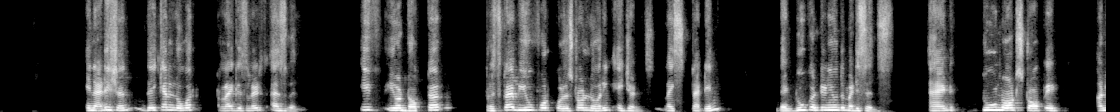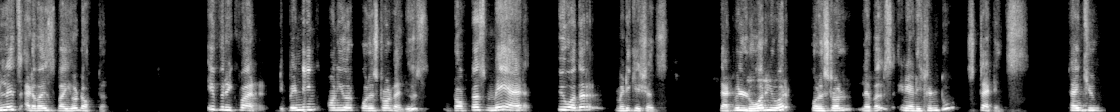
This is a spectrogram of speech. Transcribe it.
In addition, they can lower triglycerides as well. If your doctor prescribe you for cholesterol lowering agents like statin, then do continue the medicines and do not stop it unless advised by your doctor. If required, depending on your cholesterol values, doctors may add few other medications that will lower your cholesterol levels in addition to statins. Thank you.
